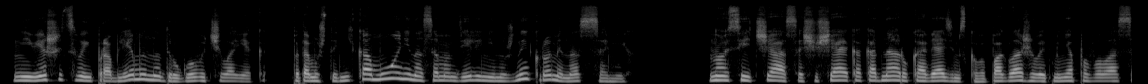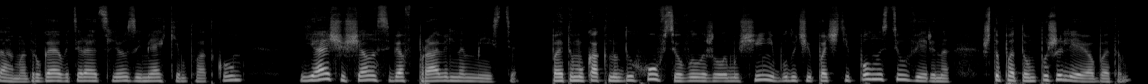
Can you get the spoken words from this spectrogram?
— не вешать свои проблемы на другого человека потому что никому они на самом деле не нужны, кроме нас самих. Но сейчас, ощущая, как одна рука Вяземского поглаживает меня по волосам, а другая вытирает слезы мягким платком, я ощущала себя в правильном месте. Поэтому как на духу все выложила мужчине, будучи почти полностью уверена, что потом пожалею об этом.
